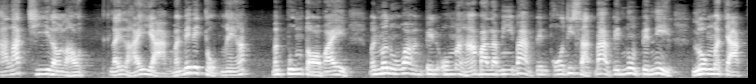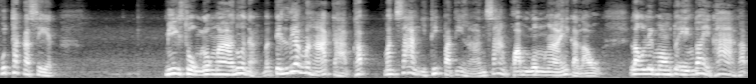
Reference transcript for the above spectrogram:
อารัชชีเราเราหลาย ๆ อย่างมันไม่ได้จบไงครับ มันปรุงต่อไป มันมโนว่ามันเป็นองค์มหาบารมีบ้าง เป็นโพธิสัตว์บ้าง เป็นนู่นเป็นนี่ ลงมาจากพุทธเกษตร มีส่งลงมานู่นน่ะ มันเป็นเรื่องมหากราบครับ มันสร้างอิทธิปฏิหารสร้างความงมงายให้กับเรา เราเลยมองตัวเองด้อยค่าครับ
